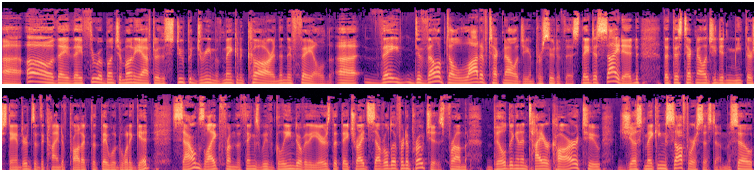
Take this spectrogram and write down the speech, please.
uh, oh, they they threw a bunch of money after the stupid dream of making a car and then they failed. Uh, they developed a lot of technology in pursuit of this. They decided that this technology didn't meet their standards of the kind of product that they would want to get. Sounds like from the things we've gleaned over the years that they tried several different approaches from building an entire car to just making software system. So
